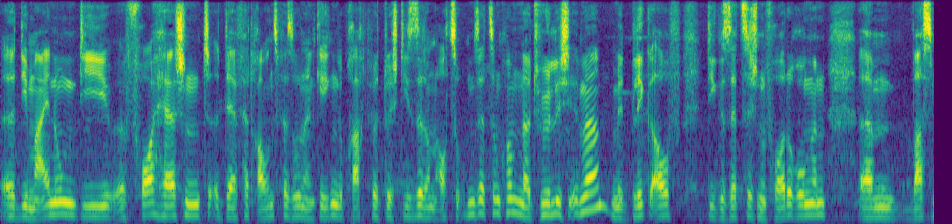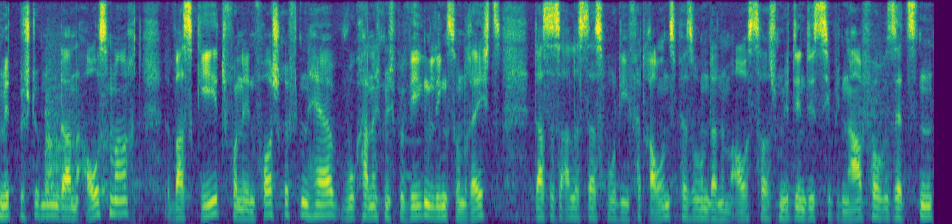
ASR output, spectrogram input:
äh, die Meinung, die äh, vorherrschend der Vertrauensperson entgegengebracht wird, durch diese dann auch zur Umsetzung kommt. Natürlich immer mit Blick auf die gesetzlichen Forderungen, ähm, was Mitbestimmung dann ausmacht, was geht von den Vorschriften her, wo kann ich mich bewegen, Kollegen links und rechts. Das ist alles das, wo die Vertrauenspersonen dann im Austausch mit den Disziplinarvorgesetzten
